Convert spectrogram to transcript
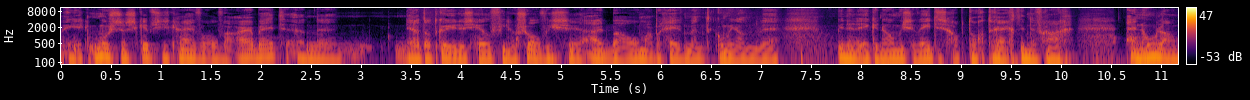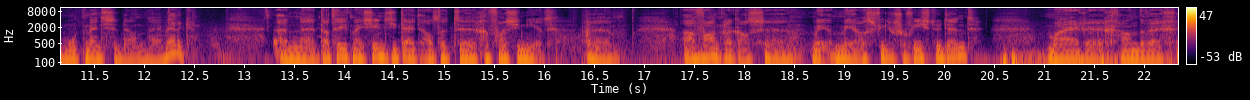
ik moest een scriptie schrijven over arbeid. En uh, ja, dat kun je dus heel filosofisch uh, uitbouwen. Maar op een gegeven moment kom je dan binnen de economische wetenschap toch terecht in de vraag... en hoe lang moet mensen dan werken? En uh, dat heeft mij sinds die tijd altijd uh, gefascineerd. Uh, aanvankelijk als, meer, als filosofiestudent. Maar gaandeweg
